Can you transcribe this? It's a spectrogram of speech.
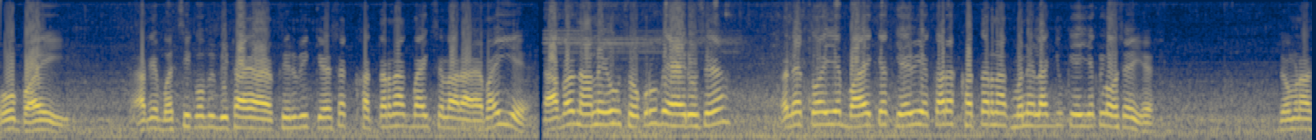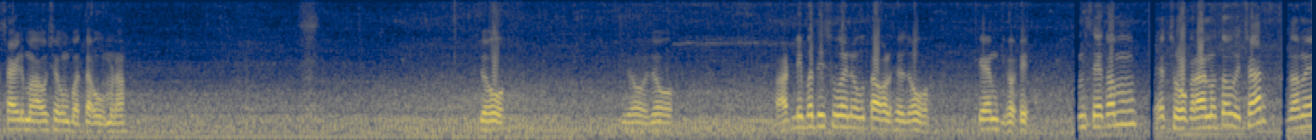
ओ भाई आगे बच्ची को भी बिठाया है फिर भी कैसे खतरनाक बाइक चला रहा है भाई ये આગળ નાનું એવું છોકરું બેહાર્યું છે અને તો એ બાઇક કેવી અકારે ખતરનાક મને લાગ્યું કે એ એકલો છે એ જો હમણાં સાઈડમાં આવશે હું બતાવું હમણાં જો જો જો આટલી બધી શું એને ઉતાવળ છે જોવો કેમ ગયો એ કમસે કમ એ છોકરાનો તો વિચાર તમે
